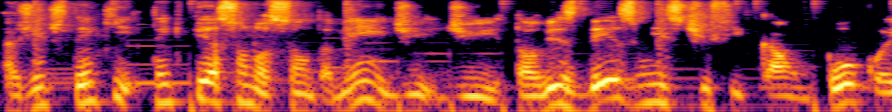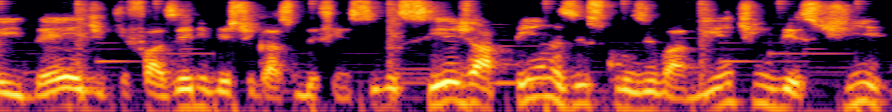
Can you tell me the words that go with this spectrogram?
a gente tem que, tem que ter essa noção também de, de talvez desmistificar um pouco a ideia de que fazer investigação defensiva seja apenas exclusivamente investir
